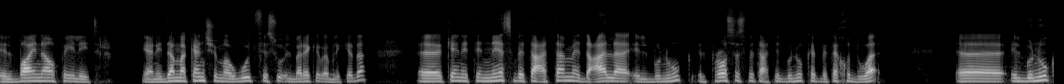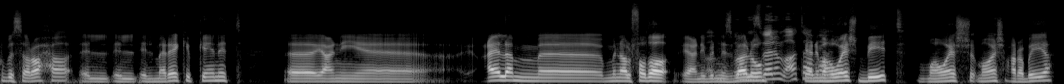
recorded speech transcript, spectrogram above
ال buy now pay later يعني ده ما كانش موجود في سوق المراكب قبل كده. آه، كانت الناس بتعتمد على البنوك. ال process بتاعت البنوك كانت بتاخد وقت. آه، البنوك بصراحة ال- ال- المراكب كانت آه، يعني عالم من الفضاء. يعني بالنسبة لهم بالنسبة لهم يعني ما. هواش بيت ما هواش ما هواش عربية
